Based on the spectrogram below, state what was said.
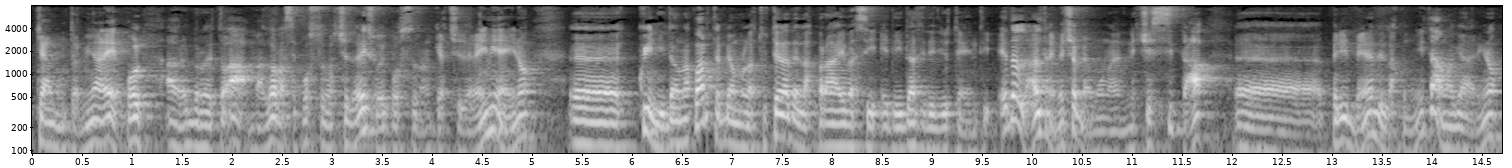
che hanno un terminale Apple avrebbero detto ah ma allora se possono accedere ai suoi possono anche accedere ai miei, no? Eh, quindi da una parte abbiamo la tutela della privacy e dei dati degli utenti e dall'altra invece abbiamo una necessità eh, per il bene della comunità magari, no?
